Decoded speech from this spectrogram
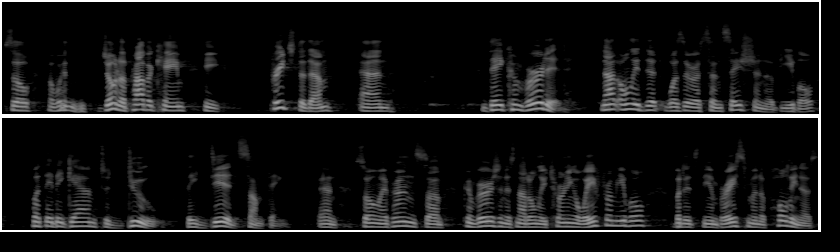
So uh, when Jonah the prophet came, he preached to them, and they converted. Not only did, was there a sensation of evil, but they began to do. They did something. And so, my friends, um, conversion is not only turning away from evil, but it's the embracement of holiness.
